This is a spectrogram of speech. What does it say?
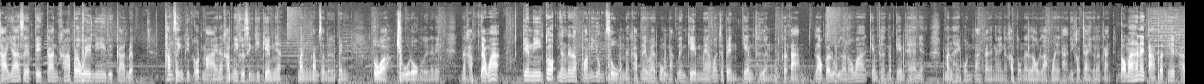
ขายยาเสพติดการค้าประเวณีหรือการแบบทำสิ่งผิดกฎหมายนะครับ นี่คือสิ่งที่เกมเนี้ยมันนำเสนอเป็น ตัวชูโรงเลยนั่นเองนะครับแต่ว่าเกมนี้ก็ยังได้รับความนิยมสูงนะครับในแวดวงนักเล่นเกมแม้ว่าจะเป็นเกมเถื่อนก็ตาม เราก็รู้อยู่แล้วนะว่าเกมเถื่อนกับเกมแท้เนี่ยมันให้ผลต่างกันยังไงนะครับตรงนั้นเราละไว้ในฐานที่เข้าใจก็แล้วกัน ต่อมาถ้าในต่างประเทศครับ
